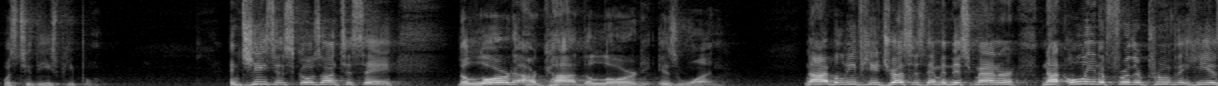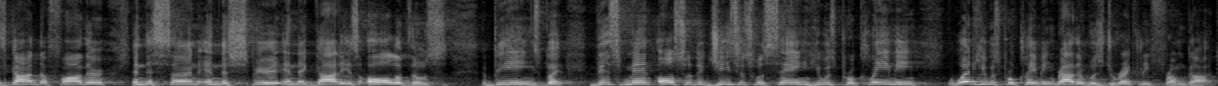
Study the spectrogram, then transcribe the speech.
was to these people. And Jesus goes on to say, The Lord our God, the Lord is one. Now, I believe he addresses them in this manner, not only to further prove that he is God the Father and the Son and the Spirit, and that God is all of those beings, but this meant also that Jesus was saying he was proclaiming, what he was proclaiming rather was directly from God.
